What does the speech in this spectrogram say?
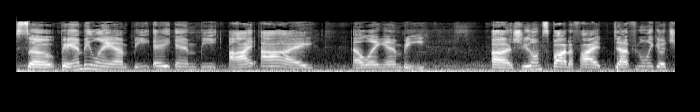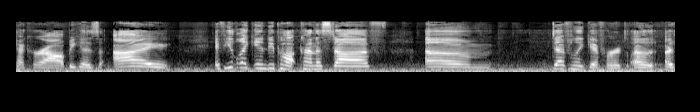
So bambi lamb B A M B I I L A M B. Uh, she's on Spotify. Definitely go check her out because I, if you like indie pop kind of stuff, um, definitely give her a, a,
